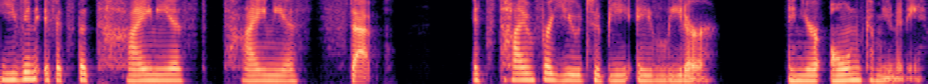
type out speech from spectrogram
even if it's the tiniest, tiniest step. It's time for you to be a leader in your own community.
